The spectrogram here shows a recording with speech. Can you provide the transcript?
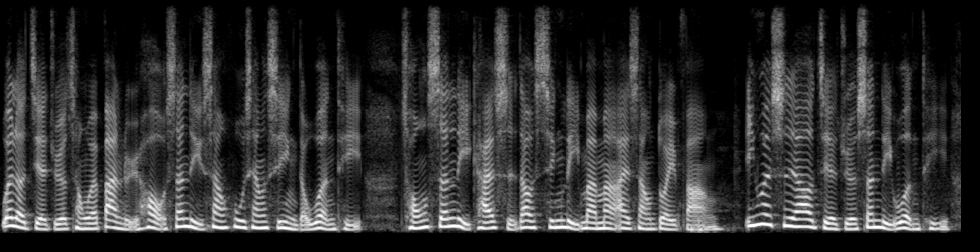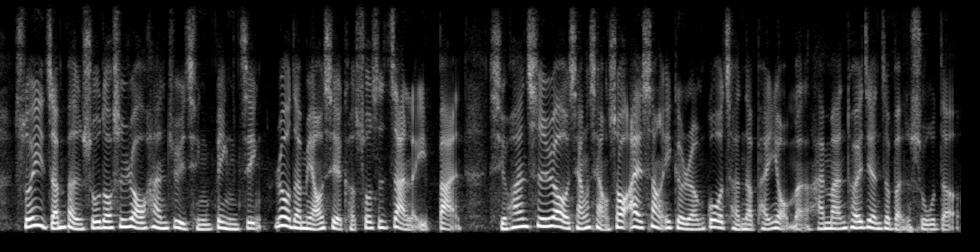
为了解决成为伴侣后生理上互相吸引的问题，从生理开始到心理慢慢爱上对方。因为是要解决生理问题，所以整本书都是肉和剧情并进，肉的描写可说是占了一半。喜欢吃肉、想享受爱上一个人过程的朋友们，还蛮推荐这本书的。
